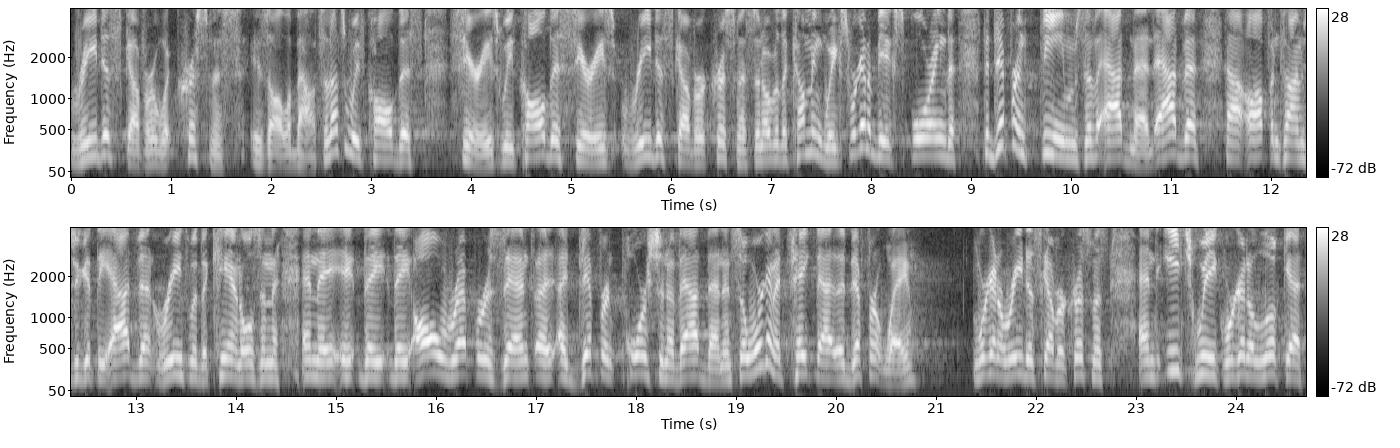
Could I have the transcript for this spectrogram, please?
rediscover what Christmas is all about. So that's what we've called this series. We've called this series Rediscover Christmas. And over the coming weeks, we're going to be exploring the, the different themes of Advent. Advent, uh, oftentimes you get the Advent wreath with the candles, and, and they, they, they all represent a, a different portion of Advent. And so we're going to take that a different way. We're going to rediscover Christmas, and each week we're going to look at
